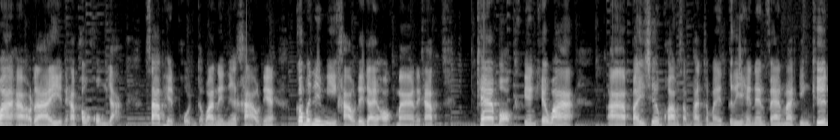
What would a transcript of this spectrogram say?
ว่าอะไรนะครับเขาคงอยากทราบเหตุผลแต่ว่าในเนื้อข่าวเนี่ยก็ไม่ได้มีข่าวใด ๆออกมานะครับ แค่บอกเพียงแค่ว่าอ่าไปเชื่อมความสัมพันธ์ทำไมตรีให้แน่นแฟ้นมากยิ่งขึ้น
